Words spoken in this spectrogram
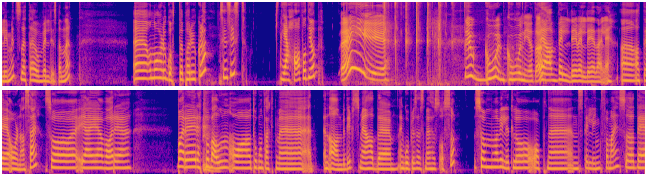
livet mitt, så dette er jo veldig spennende. Eh, og nå har det gått et par uker, da, siden sist. Jeg har fått jobb. Hei! Det er jo gode, gode nyheter. Ja, veldig, veldig deilig uh, at det ordna seg. Så jeg var uh, bare rett på ballen og tok kontakt med en annen bedrift som jeg hadde en god prosess med i høst også. Som var villig til å åpne en stilling for meg, så det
